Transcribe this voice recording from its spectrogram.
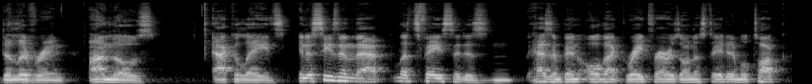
delivering on those accolades in a season that, let's face it, is hasn't been all that great for Arizona State. And we'll talk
